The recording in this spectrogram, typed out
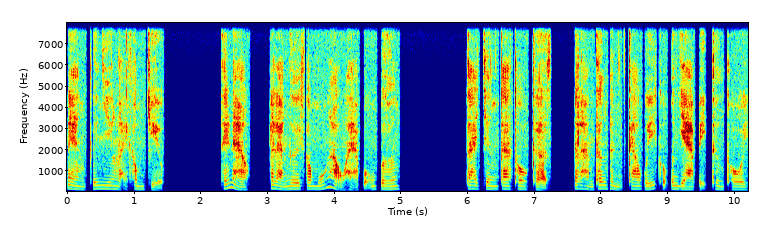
nàng cứ nhiên lại không chịu. Thế nào, hay là ngươi không muốn hậu hạ bổn vương? Ta chân ta thô kệch, ta làm thân hình cao quý của quân gia bị thương thôi.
